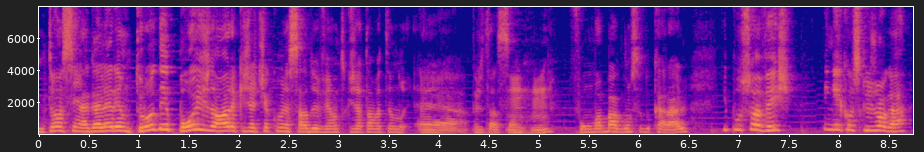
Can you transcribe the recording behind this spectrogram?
Então, assim, a galera entrou depois da hora que já tinha começado o evento, que já tava tendo é, apresentação. Uhum. Foi uma bagunça do caralho. E por sua vez, ninguém conseguiu jogar,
